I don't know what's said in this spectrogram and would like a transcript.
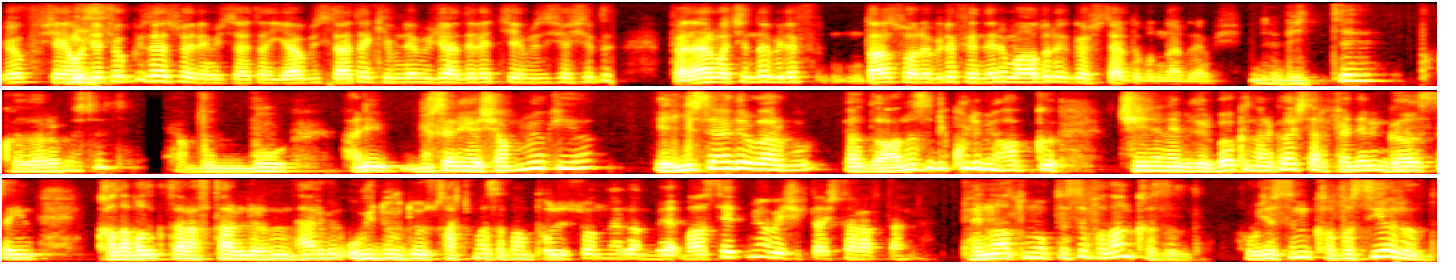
Yok şey biz... hoca çok güzel söylemiş zaten. Ya biz zaten kimle mücadele edeceğimizi şaşırdık. Fener maçında bile dan sonra bile Fener'i mağdur gösterdi bunlar demiş. E, bitti. Bu kadar basit. Ya bu, bu hani bu sene yaşanmıyor ki ya. 50 senedir var bu. Ya daha nasıl bir kulübün hakkı çiğnenebilir? Bakın arkadaşlar Fener'in Galatasaray'ın kalabalık taraftarlarının her gün uydurduğu saçma sapan pozisyonlardan bahsetmiyor Beşiktaş taraftarları. Penaltı noktası falan kazıldı. Hocasının kafası yarıldı.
